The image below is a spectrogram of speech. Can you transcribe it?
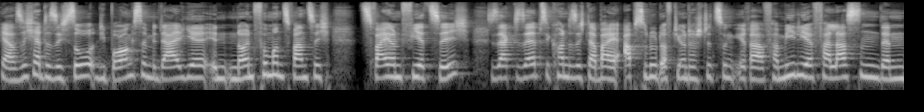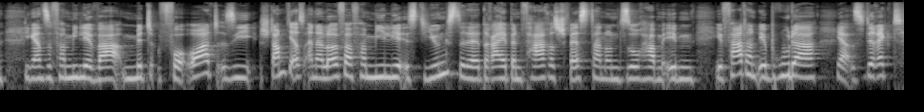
ja, sicherte sich so die Bronzemedaille in 9,25, 42. Sie sagte selbst, sie konnte sich dabei absolut auf die Unterstützung ihrer Familie verlassen, denn die ganze Familie war mit vor Ort. Sie stammt ja aus einer Läuferfamilie, ist die jüngste der drei Benfares-Schwestern und so haben eben ihr Vater und ihr Bruder ja, sie direkt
